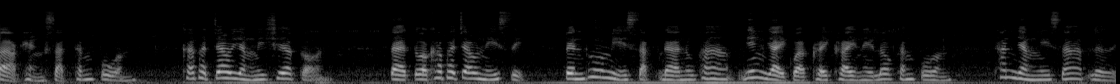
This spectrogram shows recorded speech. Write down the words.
บากแห่งสัตว์ทั้งปวง ข้าพเจ้ายังไม่เชื่อก่อน แต่ตัวข้าพเจ้านี้สิ เป็นผู้มีศักดานุภาพยิ่งใหญ่กว่าใครๆ ในโลกทั้งปวง ท่านยังมีทราบเลย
